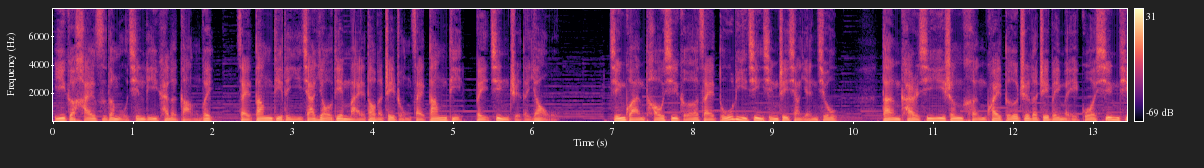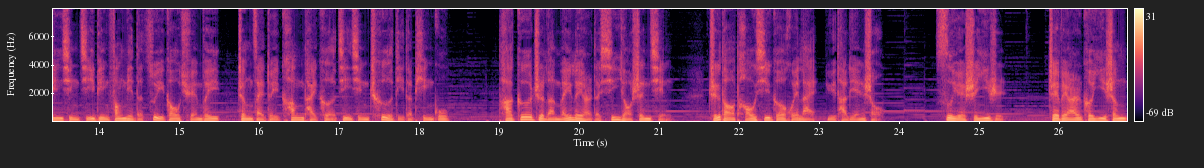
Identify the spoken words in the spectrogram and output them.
一个孩子的母亲离开了岗位，在当地的一家药店买到了这种在当地被禁止的药物。尽管陶希格在独立进行这项研究。但凯尔西医生很快得知了这位美国先天性疾病方面的最高权威正在对康泰克进行彻底的评估，他搁置了梅雷尔的新药申请，直到陶希格回来与他联手。四月十一日，这位儿科医生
